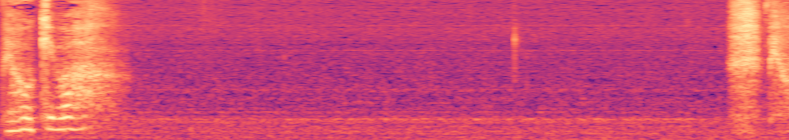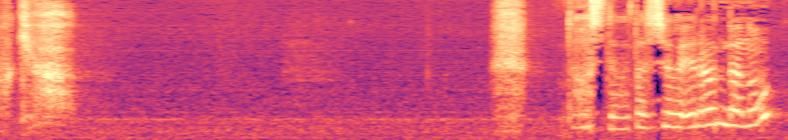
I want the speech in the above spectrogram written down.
病気は？病気は？どうして私を選んだの？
